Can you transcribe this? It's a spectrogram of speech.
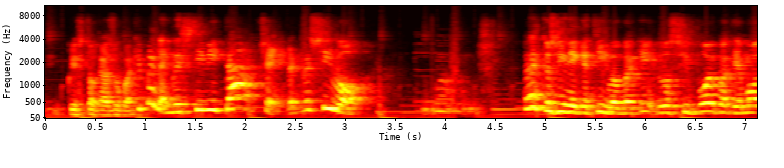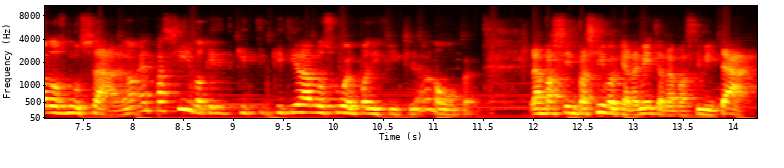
In questo caso qua. Che poi l'aggressività, cioè, l'aggressivo non è così negativo perché lo si può in qualche modo smussare, no? È il passivo che, che, che tirarlo su è un po' difficile, ma comunque pass- il passivo chiaramente è la passività,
